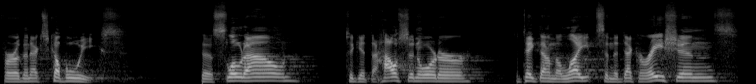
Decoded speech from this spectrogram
for the next couple weeks to slow down, to get the house in order, to take down the lights and the decorations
